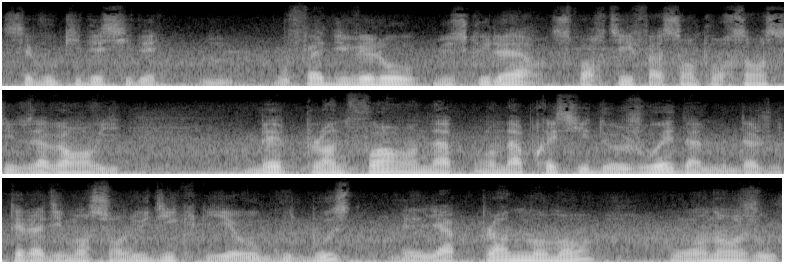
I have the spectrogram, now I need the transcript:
c'est vous qui décidez. Mm. Vous faites du vélo musculaire, sportif à 100% si vous avez envie. Mais plein de fois, on, a- on apprécie de jouer, d'ajouter la dimension ludique liée au coup de boost. Et il y a plein de moments où on en joue.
